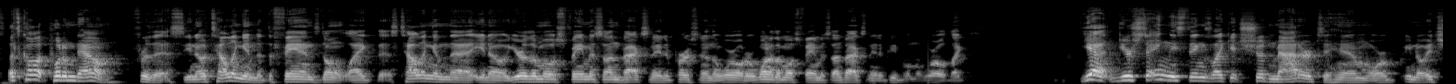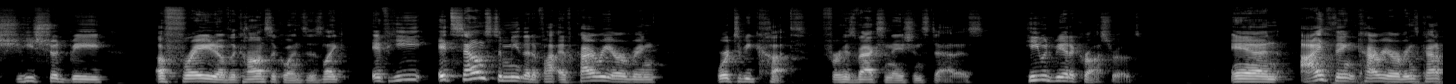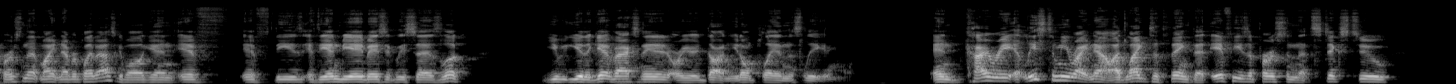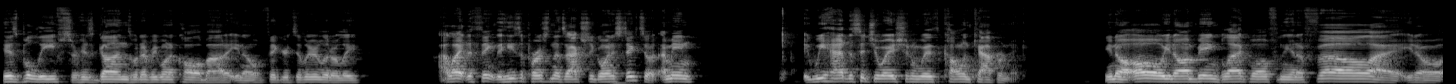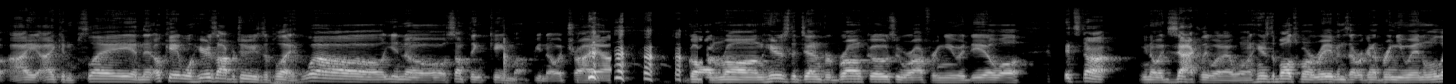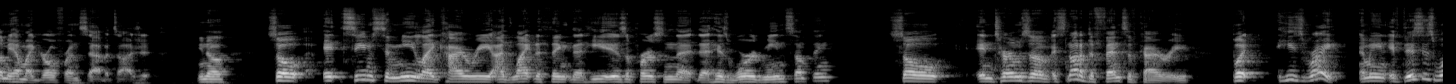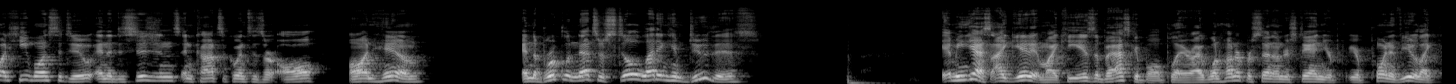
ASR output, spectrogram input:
let's call it put him down for this. You know, telling him that the fans don't like this, telling him that you know you're the most famous unvaccinated person in the world, or one of the most famous unvaccinated people in the world, like yeah, you're saying these things like it should matter to him, or you know, it sh- he should be afraid of the consequences. Like if he, it sounds to me that if if Kyrie Irving were to be cut for his vaccination status, he would be at a crossroads. And I think Kyrie Irving's the kind of person that might never play basketball again if if these if the NBA basically says, look, you either get vaccinated or you're done. You don't play in this league anymore. And Kyrie, at least to me right now, I'd like to think that if he's a person that sticks to his beliefs or his guns, whatever you want to call about it, you know, figuratively or literally, I like to think that he's a person that's actually going to stick to it. I mean, we had the situation with Colin Kaepernick. You know, oh, you know, I'm being blackballed from the NFL. I, you know, I I can play, and then okay, well, here's opportunities to play. Well, you know, something came up. You know, a tryout gone wrong. Here's the Denver Broncos who are offering you a deal. Well, it's not you know exactly what I want. Here's the Baltimore Ravens that we're going to bring you in. Well, let me have my girlfriend sabotage it. You know, so it seems to me like Kyrie. I'd like to think that he is a person that that his word means something. So in terms of, it's not a defense of Kyrie, but he's right. I mean, if this is what he wants to do, and the decisions and consequences are all on him, and the Brooklyn Nets are still letting him do this, I mean, yes, I get it, Mike. He is a basketball player. I 100% understand your your point of view. Like,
